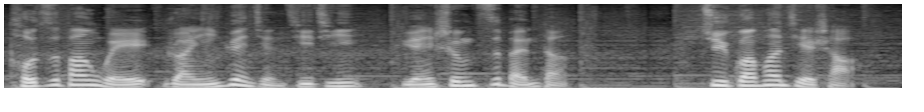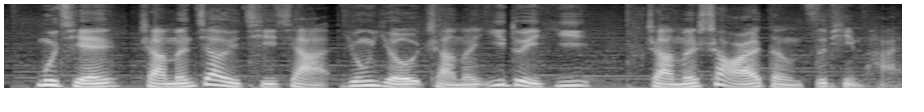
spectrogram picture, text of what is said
投资方为软银愿景基金、原生资本等。据官方介绍，目前掌门教育旗下拥有掌门一对一、掌门少儿等子品牌，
